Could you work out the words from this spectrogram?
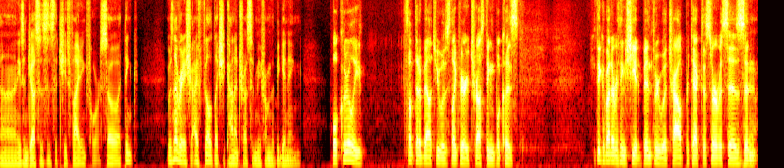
uh, these injustices that she's fighting for. So I think it was never an issue. I felt like she kind of trusted me from the beginning. Well, clearly, something about you was like very trusting because you think about everything she had been through with Child Protective Services and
